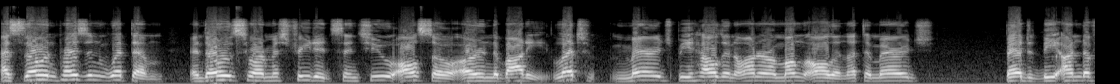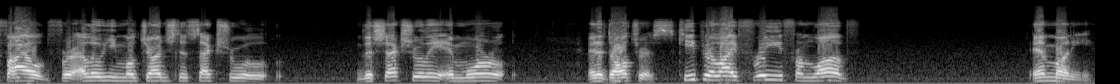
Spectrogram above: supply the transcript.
as though in prison with them and those who are mistreated since you also are in the body. Let marriage be held in honor among all and let the marriage bed be undefiled for Elohim will judge the sexual the sexually immoral and adulterous. Keep your life free from love and money.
